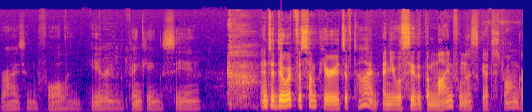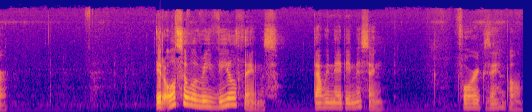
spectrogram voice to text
rising, falling, hearing, thinking, seeing, and to do it for some periods of time. And you will see that the mindfulness gets stronger. It also will reveal things that we may be missing. For example,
